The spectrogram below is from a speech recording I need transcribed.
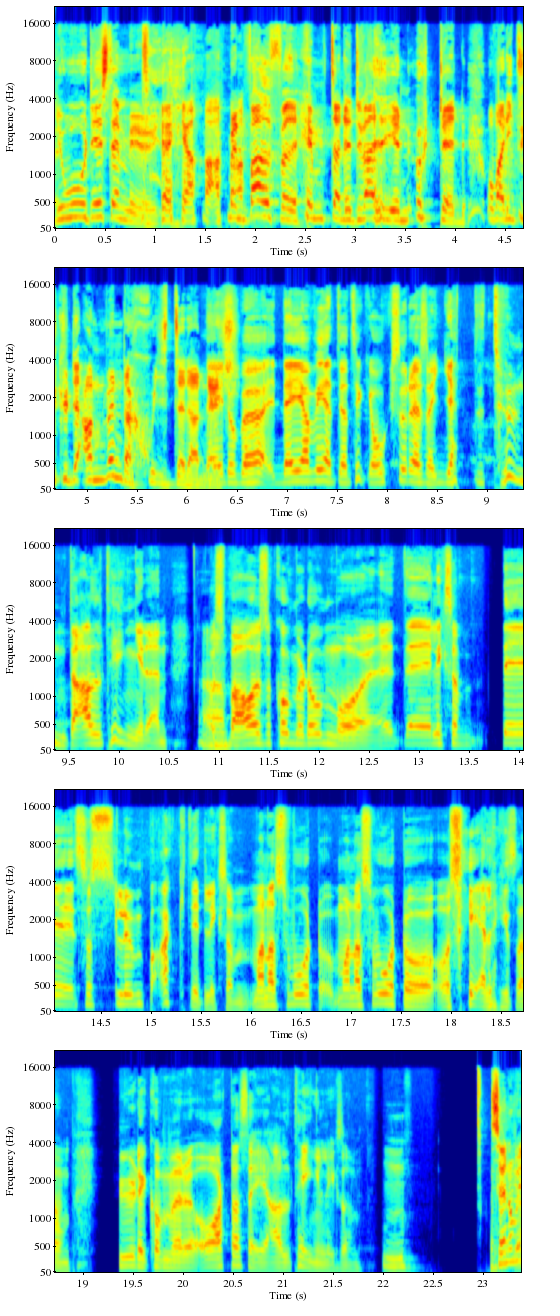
Jo, det stämmer ju. ja. Men varför hämtade dvärgen örten om han inte kunde använda skiten Anders? Nej, då behö- Nej, jag vet, jag tycker också det är så jättetunt allting i den. Och så bara, och så kommer de och det är liksom, det är så slumpaktigt liksom. Man har svårt, att- man har svårt att, att se liksom hur det kommer att arta sig allting liksom. Mm. Sen om,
